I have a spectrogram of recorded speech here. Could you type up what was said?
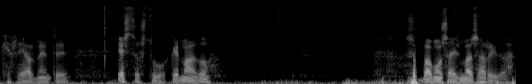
que realmente esto estuvo quemado. Vamos a ir más arriba.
